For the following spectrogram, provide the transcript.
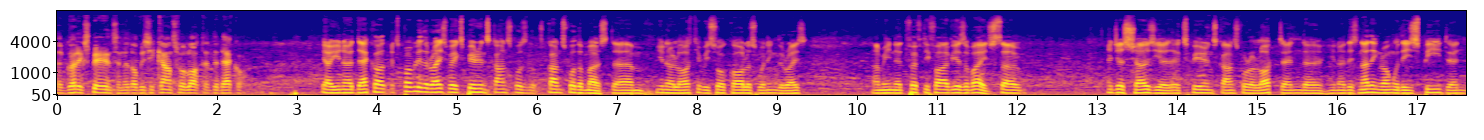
they've got experience, and it obviously counts for a lot at the Dakar. Yeah, you know, Dakar, it's probably the race where experience counts for, counts for the most. Um, you know, last year we saw Carlos winning the race, I mean, at 55 years of age. So it just shows you experience counts for a lot. And, uh, you know, there's nothing wrong with his speed. And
